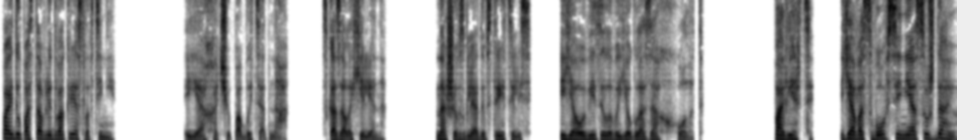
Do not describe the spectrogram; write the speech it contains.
Пойду поставлю два кресла в тени. Я хочу побыть одна, сказала Хелена. Наши взгляды встретились, и я увидела в ее глазах холод. Поверьте, я вас вовсе не осуждаю,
